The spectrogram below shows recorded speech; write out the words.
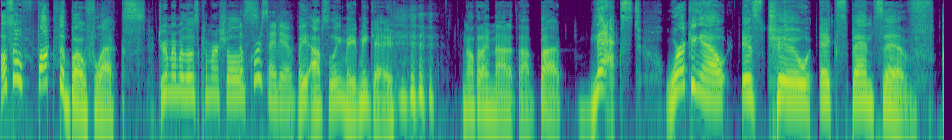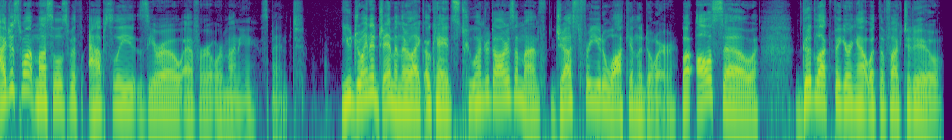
Also, fuck the Bowflex. Do you remember those commercials? Of course I do. They absolutely made me gay. Not that I'm mad at that, but next, working out is too expensive. I just want muscles with absolutely zero effort or money spent. You join a gym and they're like, okay, it's $200 a month just for you to walk in the door. But also, good luck figuring out what the fuck to do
